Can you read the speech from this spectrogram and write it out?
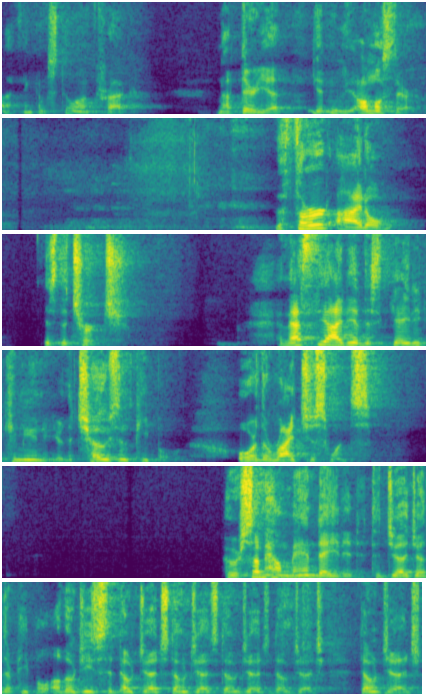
I think I'm still on track. Not there yet, getting almost there. The third idol is the church. And that's the idea of this gated community or the chosen people or the righteous ones who are somehow mandated to judge other people. Although Jesus said, Don't judge, don't judge, don't judge, don't judge, don't judge,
